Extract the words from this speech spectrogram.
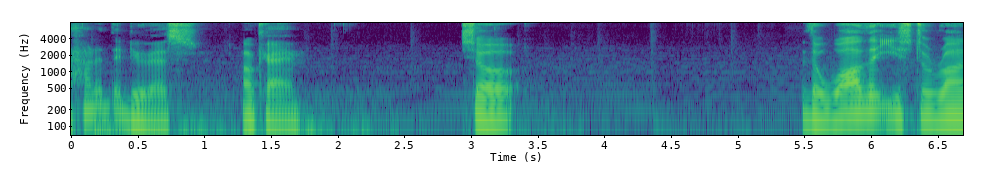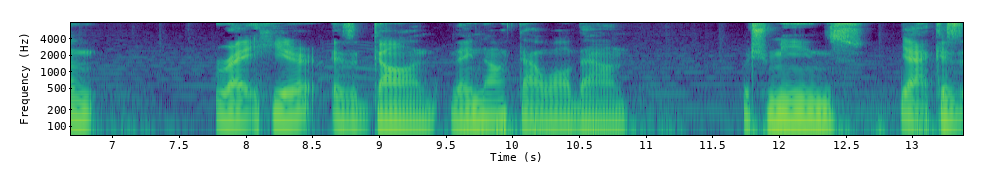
How did they do this? Okay. So... The wall that used to run right here is gone. They knocked that wall down. Which means... Yeah, because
